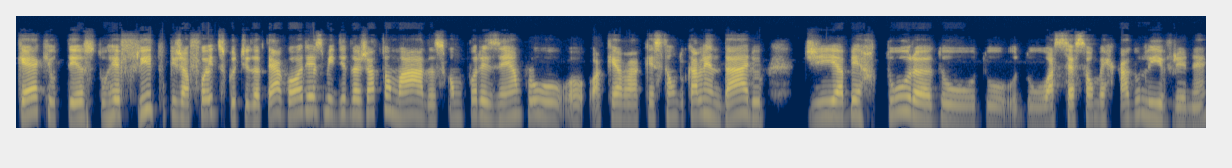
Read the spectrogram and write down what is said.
quer que o texto reflita o que já foi discutido até agora e as medidas já tomadas, como, por exemplo, aquela questão do calendário de abertura do, do, do acesso ao mercado livre, né?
